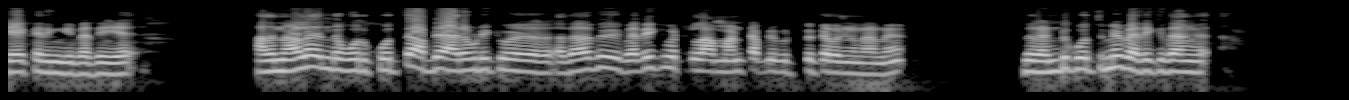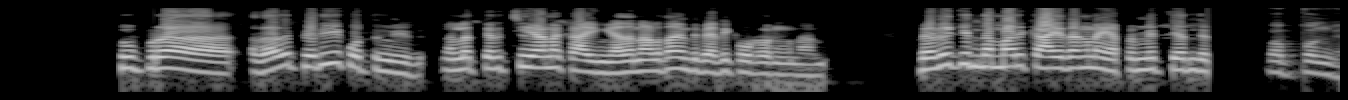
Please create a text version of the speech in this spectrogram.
கேட்குறீங்க விதைய. அதனால இந்த ஒரு கொத்து அப்படியே அறுவடைக்கு அதாவது விதைக்கு விட்டுலாமான்ட்டு அப்படி விட்டுருக்குறேங்க நான். இந்த ரெண்டு கொத்துமே விதைக்குதாங்க. சூப்பராக அதாவது பெரிய கொத்துங்க இது. நல்ல திருச்சியான காய்ங்க. அதனால தான் இந்த விதைக்க விட்றேங்க நான். விதைக்கு இந்த மாதிரி காய் தாங்க நான் எப்பவுமே தேர்ந்தெடு வைப்பேங்க.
